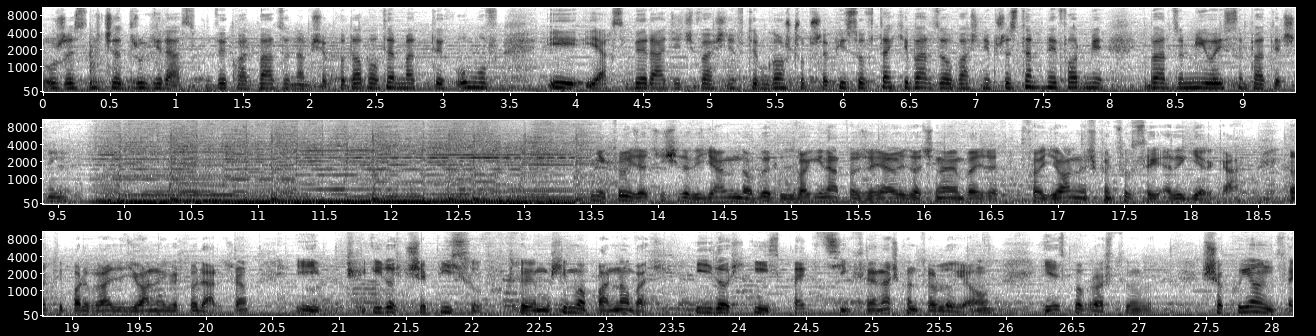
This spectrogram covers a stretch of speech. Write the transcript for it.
Uczestniczę drugi raz. Wykład bardzo nam się podobał. Temat tych umów i jak sobie radzić właśnie w tym gąszczu przepisów w takiej bardzo właśnie przystępnej formie bardzo miłej, sympatycznej. Niektórych rzeczy się dowiedziałem nowych z uwagi na to, że ja już zaczynałem wejrzeć swoją działalność w końcówce ery Gierka. Do tej pory prowadzę działalność gospodarczą i ilość przepisów, które musimy opanować, ilość inspekcji, które nas kontrolują jest po prostu szokująca.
